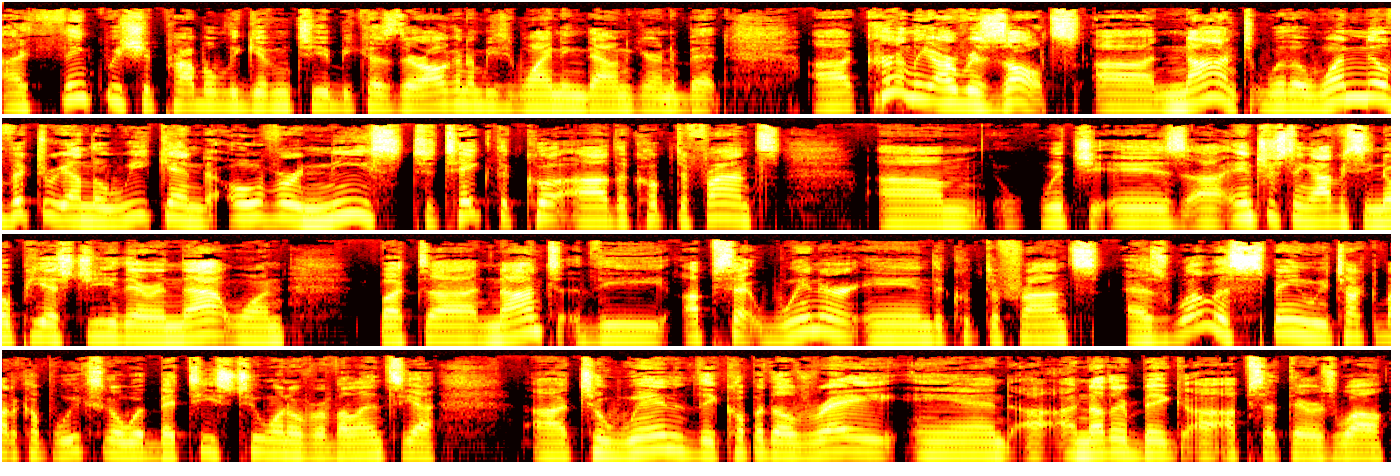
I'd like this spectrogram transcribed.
I think we should probably give them to you because they're all going to be winding down here in a bit. Uh, currently, our results uh, Nantes with a 1 0 victory on the weekend over Nice to take the, uh, the Coupe de France um, which is uh, interesting. Obviously, no PSG there in that one. But uh, Nantes, the upset winner in the Coupe de France, as well as Spain, we talked about a couple weeks ago with Betis 2 1 over Valencia uh, to win the Copa del Rey, and uh, another big uh, upset there as well.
